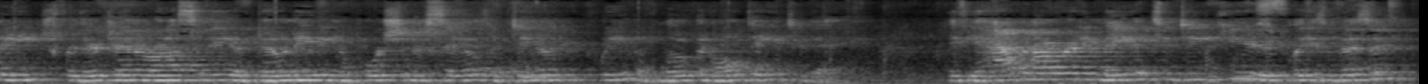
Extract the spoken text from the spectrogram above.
Leach for their generosity of donating a portion of sales at Dairy Queen of Logan all day today. If you haven't already made it to DQ, please visit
